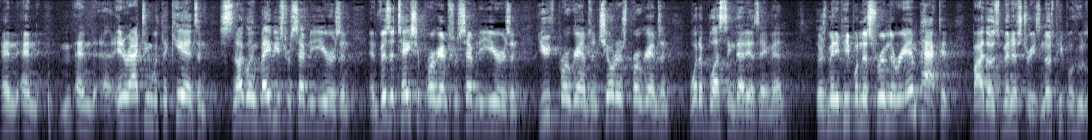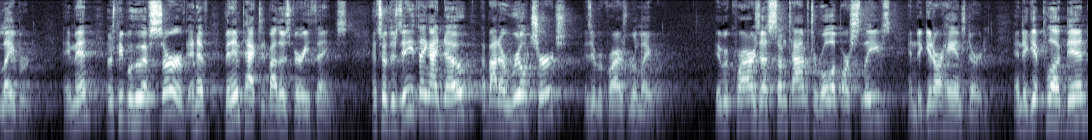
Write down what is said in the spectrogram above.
and, and, and uh, interacting with the kids and snuggling babies for 70 years and, and visitation programs for 70 years and youth programs and children's programs. And what a blessing that is. Amen. There's many people in this room that were impacted by those ministries and those people who labored. Amen. There's people who have served and have been impacted by those very things. And so, if there's anything I know about a real church, is it requires real labor. It requires us sometimes to roll up our sleeves and to get our hands dirty and to get plugged in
